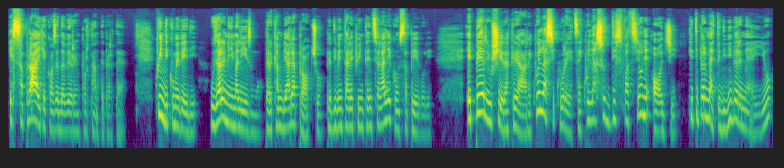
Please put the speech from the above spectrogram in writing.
e saprai che cosa è davvero importante per te. Quindi, come vedi, usare il minimalismo per cambiare approccio, per diventare più intenzionali e consapevoli e per riuscire a creare quella sicurezza e quella soddisfazione oggi che ti permette di vivere meglio,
